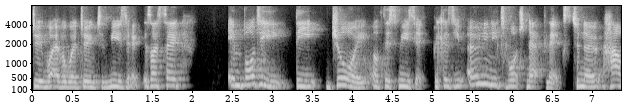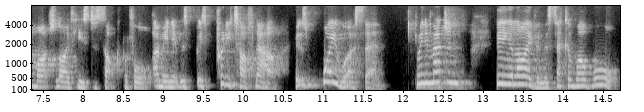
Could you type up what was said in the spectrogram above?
doing whatever we're doing to the music, is I say, embody the joy of this music because you only need to watch Netflix to know how much life used to suck before. I mean, it was it's pretty tough now. It was way worse then. I mean, imagine being alive in the Second World War.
